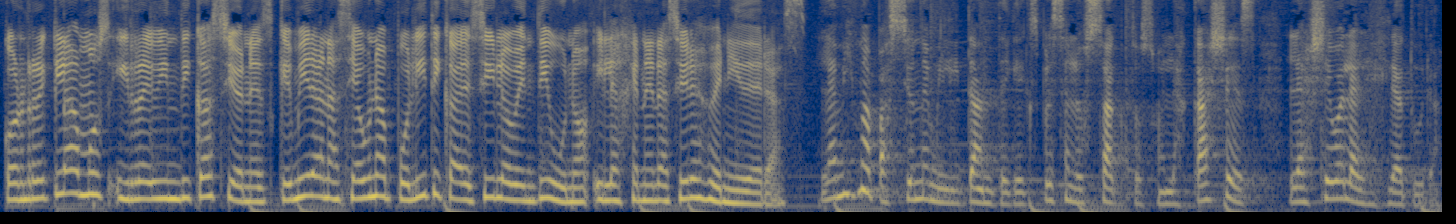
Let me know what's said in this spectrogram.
con reclamos y reivindicaciones que miran hacia una política del siglo XXI y las generaciones venideras. La misma pasión de militante que expresa en los actos o en las calles la lleva a la legislatura.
